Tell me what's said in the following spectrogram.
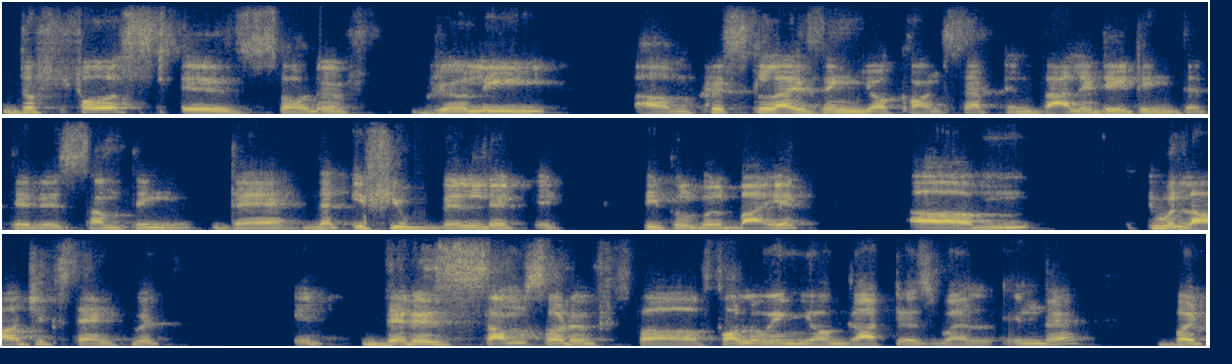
the first is sort of really um, crystallizing your concept and validating that there is something there that if you build it, it people will buy it. Um, to a large extent, with it, there is some sort of uh, following your gut as well in there. But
